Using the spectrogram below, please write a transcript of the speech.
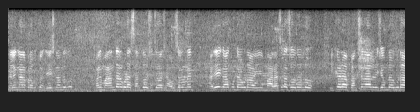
తెలంగాణ ప్రభుత్వం చేసినందుకు మరి మనందరం కూడా సంతోషించవలసిన అవసరం ఉన్నది. అదే కాకుండా కూడా ఈ మా రచక సోదరులు ఇక్కడ ఫంక్షన్ హాల్ విషయంలో కూడా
